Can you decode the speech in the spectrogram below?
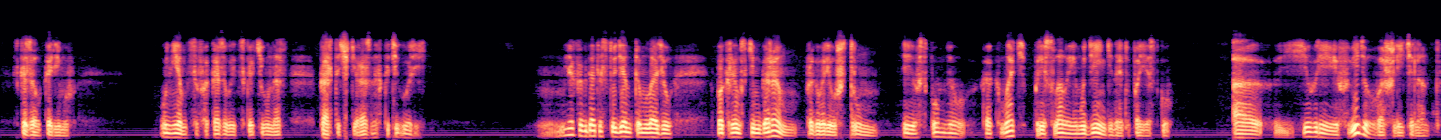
— сказал Каримов. «У немцев, оказывается, как и у нас, карточки разных категорий». «Я когда-то студентом лазил по Крымским горам», — проговорил Штрум, и вспомнил, как мать прислала ему деньги на эту поездку. «А евреев видел ваш лейтенант?»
